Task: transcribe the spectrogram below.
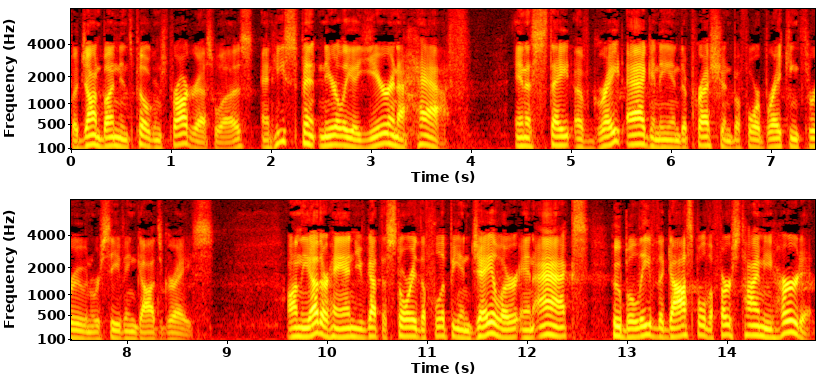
But John Bunyan's Pilgrim's Progress was, and he spent nearly a year and a half in a state of great agony and depression before breaking through and receiving God's grace. On the other hand, you've got the story of the Philippian jailer in Acts who believed the gospel the first time he heard it,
